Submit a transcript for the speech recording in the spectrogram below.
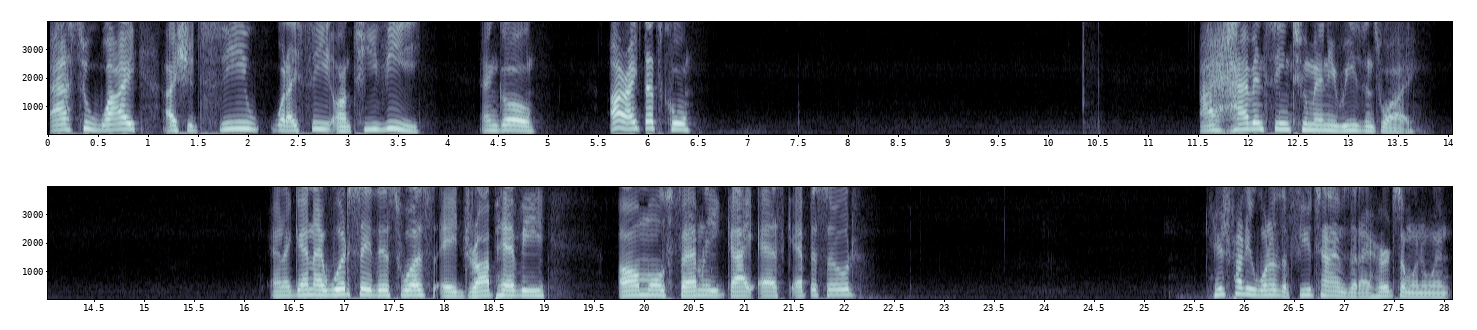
as to why I should see what I see on TV and go, all right, that's cool. I haven't seen too many reasons why. And again, I would say this was a drop heavy, almost family guy esque episode. Here's probably one of the few times that I heard someone and went,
